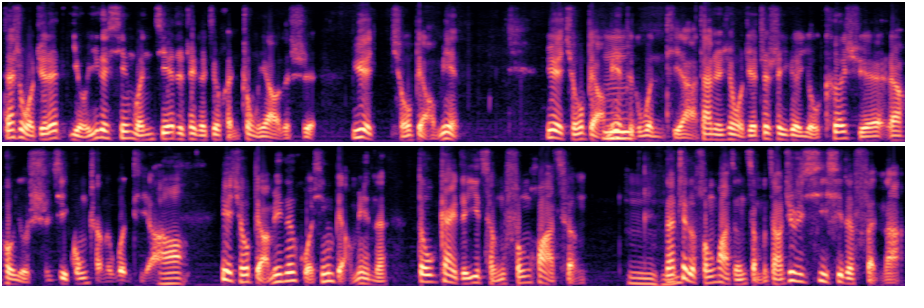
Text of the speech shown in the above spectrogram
但是我觉得有一个新闻接着这个就很重要的是月球表面，月球表面这个问题啊，大仁兄，我觉得这是一个有科学然后有实际工程的问题啊。好，月球表面跟火星表面呢，都盖着一层风化层。嗯，那这个风化层怎么造？就是细细的粉呐、啊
